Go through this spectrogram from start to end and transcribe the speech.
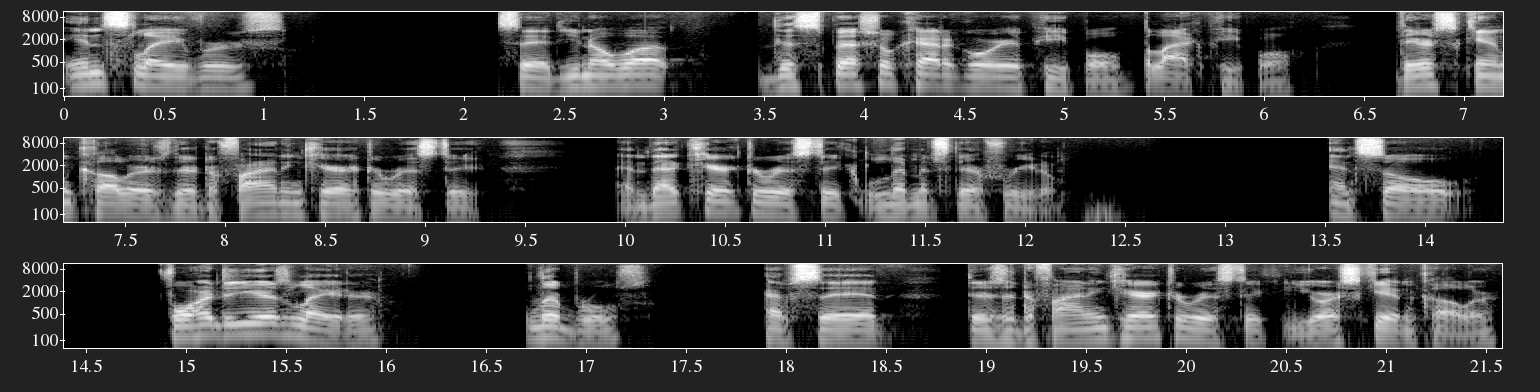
Enslavers said you know what? This special category of people black people their skin color is their defining characteristic and that characteristic limits their freedom. And so, 400 years later, liberals have said there's a defining characteristic, your skin color.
